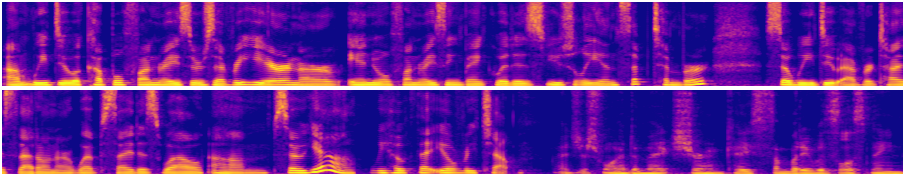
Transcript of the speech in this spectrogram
Um, we do a couple fundraisers every year, and our annual fundraising banquet is usually in September. So we do advertise that on our website as well. Um, so, yeah, we hope that you'll reach out. I just wanted to make sure, in case somebody was listening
